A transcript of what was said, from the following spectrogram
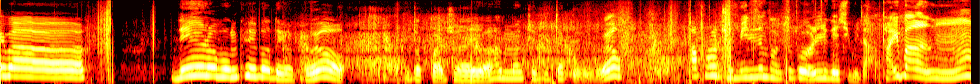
바이바이. 네 여러분 필버드였고요. 구독과 좋아요 한 번씩 부탁드리고요. 앞으로 재밌는 방송을 올리겠습니다. 바이바이.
